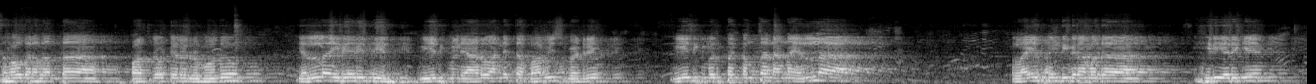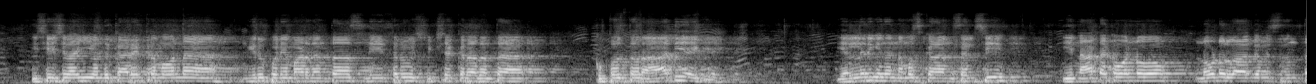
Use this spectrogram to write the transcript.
ಸಹೋದರದಂಥ ಪಾತ್ರೋಟಿಯವರು ಇರ್ಬೋದು ಎಲ್ಲ ಹಿರಿಯರಿದ್ದೀರಿ ವೇದಿಕೆ ಮೇಲೆ ಯಾರು ಅನ್ಯತ ಭಾವಿಸಬೇಡ್ರಿ. ವೇದಿಕೆ ಬರ್ತಕ್ಕಂಥ ನನ್ನ ಎಲ್ಲ ಲೈವ್ ಗುಂಡಿ ಗ್ರಾಮದ ಹಿರಿಯರಿಗೆ ವಿಶೇಷವಾಗಿ ಒಂದು ಕಾರ್ಯಕ್ರಮವನ್ನ ನಿರೂಪಣೆ ಮಾಡಿದಂಥ ಸ್ನೇಹಿತರು ಶಿಕ್ಷಕರಾದಂಥ ಕುಪ್ಪತ್ತವರ ಆದಿಯಾಗಿ ಎಲ್ಲರಿಗೂ ನನ್ನ ನಮಸ್ಕಾರ ಸಲ್ಲಿಸಿ, ಈ ನಾಟಕವನ್ನು ನೋಡಲು ಆಗಮಿಸಿದಂಥ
